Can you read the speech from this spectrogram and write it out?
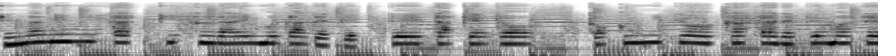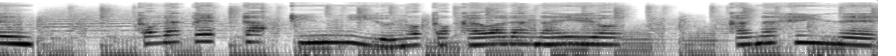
ちなみにさっきスライムが出てきていたけど、特に強化されてません。トラペッタ付近にいるのと変わらないよ。悲しいね。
